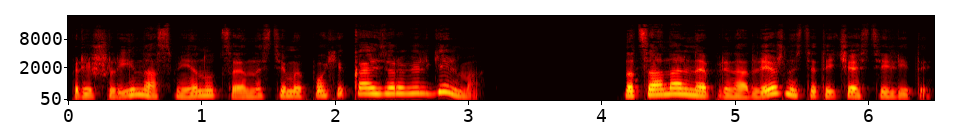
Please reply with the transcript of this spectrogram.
пришли на смену ценностям эпохи кайзера Вильгельма. Национальная принадлежность этой части элиты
